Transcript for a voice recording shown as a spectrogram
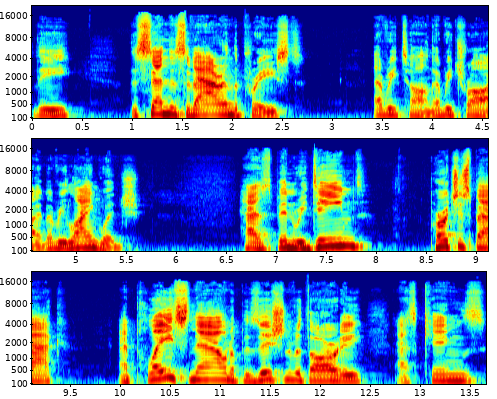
the descendants of Aaron the priest, every tongue, every tribe, every language has been redeemed, purchased back, and placed now in a position of authority as kings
